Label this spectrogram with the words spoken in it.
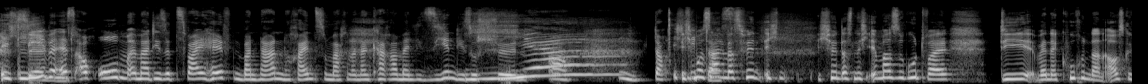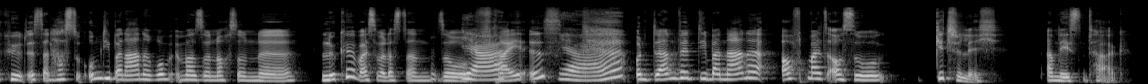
Ich Sehr liebe gut. es auch oben immer diese zwei Hälften Bananen noch reinzumachen und dann karamellisieren die so schön. Ja. Oh. Mm, doch, ich, ich muss das. sagen, das finde ich, ich finde das nicht immer so gut, weil die, wenn der Kuchen dann ausgekühlt ist, dann hast du um die Banane rum immer so noch so eine Lücke, weißt du, weil das dann so ja. frei ist. Ja. Und dann wird die Banane oftmals auch so gitschelig am nächsten Tag.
